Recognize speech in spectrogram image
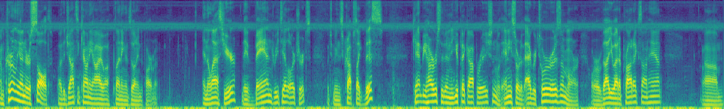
I'm currently under assault by the Johnson County, Iowa Planning and Zoning Department. In the last year, they've banned retail orchards, which means crops like this can't be harvested in a U-pick operation with any sort of agritourism or, or value-added products on hand. Um,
